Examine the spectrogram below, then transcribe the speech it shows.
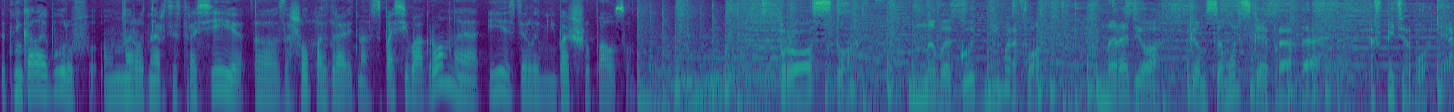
Это Николай Буров, он народный артист России, э, зашел поздравить нас. Спасибо огромное и сделаем небольшую паузу. Про 100. Новогодний марафон. На радио «Комсомольская правда» в Петербурге.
